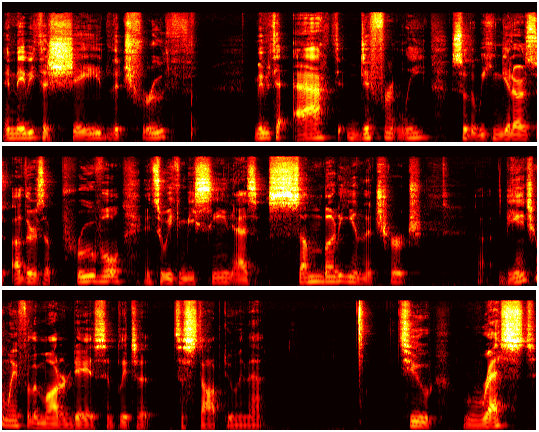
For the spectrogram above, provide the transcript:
and maybe to shade the truth maybe to act differently so that we can get others, approval and so we can be seen as somebody in the church uh, the ancient way for the modern day is simply to, to stop doing that to rest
